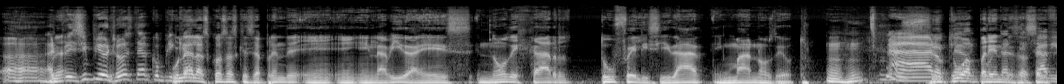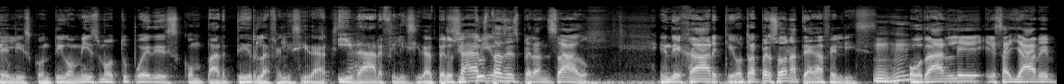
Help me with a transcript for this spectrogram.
Ajá. al Una- principio no está complicado. Una de las cosas que se aprende en, en- en la vida es no dejar tu felicidad en manos de otro. Claro, si tú claro, aprendes a ser sabio. feliz contigo mismo, tú puedes compartir la felicidad y dar felicidad. Pero si tú estás esperanzado en dejar que otra persona te haga feliz o darle esa llave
